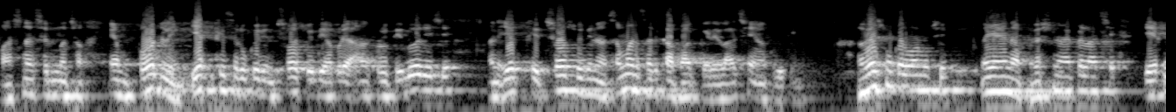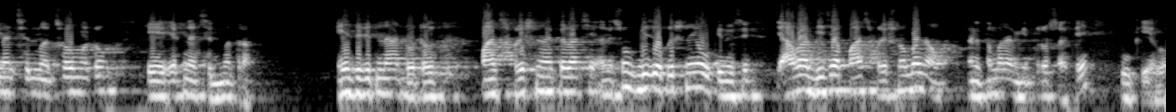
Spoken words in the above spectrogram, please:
પાંચના છેદમાં છ. એમ ટોટલી એકથી શરૂ કરીને છ સુધી આપણે આકૃતિ દોરી છે અને એકથી છ સુધીના સમાન સરખા ભાગ કરેલા છે આકૃતિમાં. હવે શું કરવાનું છે? અહીંયા એના પ્રશ્ન આપેલા છે કે એકના છેદમાં છ મોટો કે એકના છેદમાં ત્રણ. એ જ રીતના ટોટલ પાંચ પ્રશ્ન આપેલા છે અને શું બીજો પ્રશ્ન એવો કીધું છે કે આવા બીજા પાંચ પ્રશ્નો બનાવો અને તમારા મિત્રો સાથે ઉકેલો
